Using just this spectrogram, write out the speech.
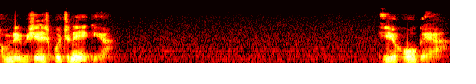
हमने विशेष कुछ नहीं किया। ये हो गया।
